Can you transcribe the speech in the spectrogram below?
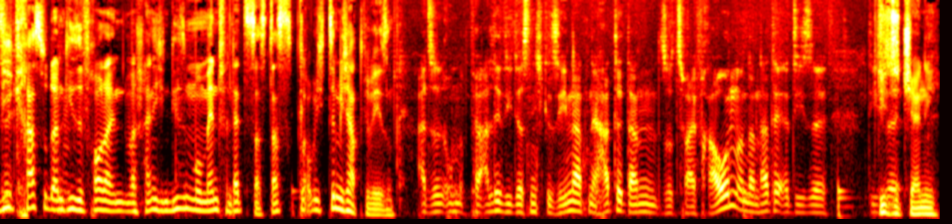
wie krass du dann diese Frau dann wahrscheinlich in diesem Moment verletzt hast. Das ist, glaube ich, ziemlich hart gewesen. Also um, für alle, die das nicht gesehen hatten, er hatte dann so zwei Frauen und dann hatte er diese Diese Jenny.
